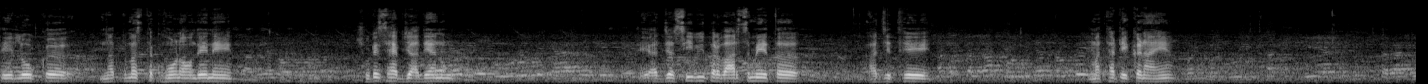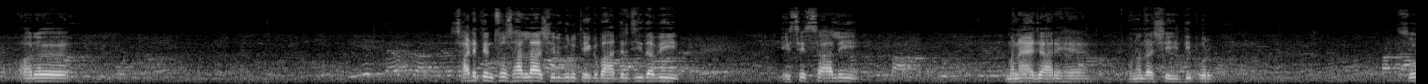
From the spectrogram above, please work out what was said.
ਤੇ ਲੋਕ ਨਤਮਸਤਕ ਹੋਣ ਆਉਂਦੇ ਨੇ ਛੋਟੇ ਸਾਹਿਬਜ਼ਾਦਿਆਂ ਨੂੰ। ਤੇ ਅੱਜ ਅਸੀਂ ਵੀ ਪਰਿਵਾਰ ਸਮੇਤ ਅੱਜ ਇੱਥੇ ਮੱਥਾ ਟੇਕਣ ਆਏ ਹਾਂ। ਔਰ ਸਾਢੇ ਤਿੰਨ ਸੌ ਸਾਲਾ ਸ੍ਰੀ ਗੁਰੂ ਤੇਗ ਬਹਾਦਰ ਜੀ ਦਾ ਵੀ ਇਸੇ ਸਾਲ ਹੀ ਮਨਾਇਆ ਜਾ ਰਿਹਾ ਹੈ, ਉਹਨਾਂ ਦਾ ਸ਼ਹੀਦੀ ਪੁਰਬ। ਸੋ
